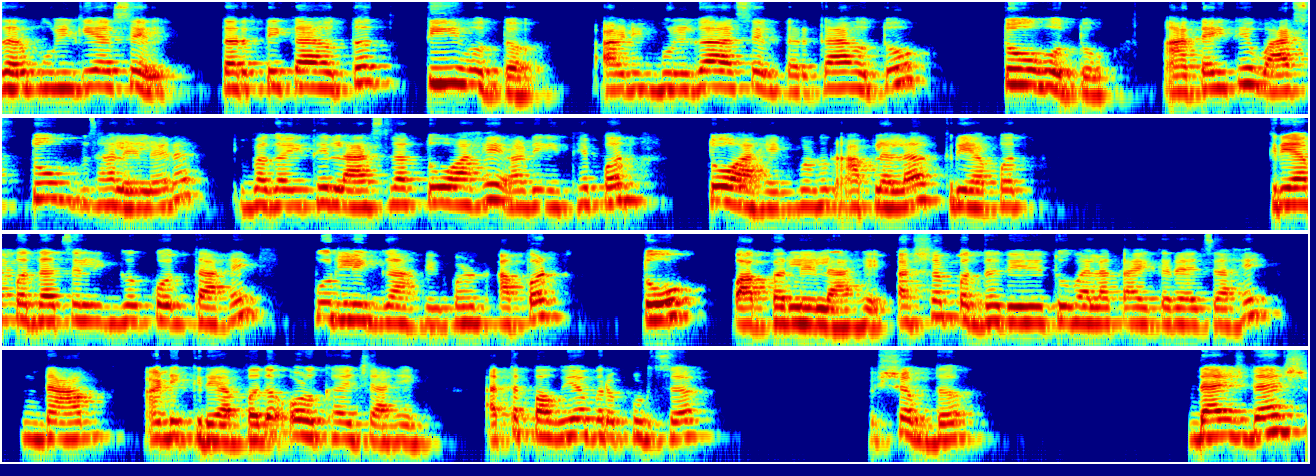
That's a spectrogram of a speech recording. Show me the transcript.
जर मुलगी असेल तर ते काय होतं? ती होतं. आणि मुलगा असेल तर काय होतो? तो होतो. आता इथे वाचतो झालेला आहे ना? बघा इथे लास्टला तो आहे आणि इथे पण तो आहे. म्हणून आपल्याला क्रियापद क्रियापदाचं लिंग कोणतं आहे? पुरलिंग आहे. म्हणून आपण तो वापरलेला आहे. अशा पद्धतीने तुम्हाला काय करायचं आहे? नाम आणि क्रियापद ओळखायचे आहे. आता पाहूया बरं पुढचं शब्द. डॅश डॅश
